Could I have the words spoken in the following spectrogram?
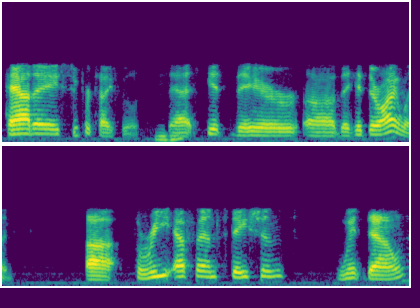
had a super typhoon that hit their, uh, that hit their island. Uh, three FM stations went down,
